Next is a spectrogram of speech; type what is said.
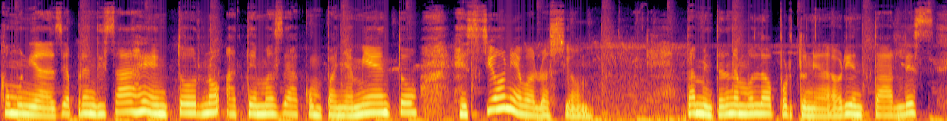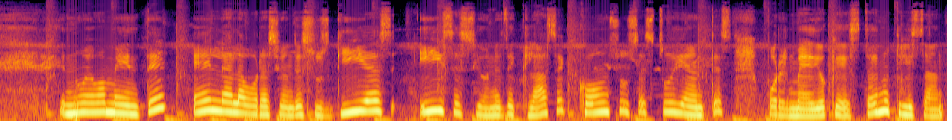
comunidades de aprendizaje en torno a temas de acompañamiento, gestión y evaluación. También tendremos la oportunidad de orientarles nuevamente en la elaboración de sus guías y sesiones de clase con sus estudiantes por el medio que estén utilizando.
